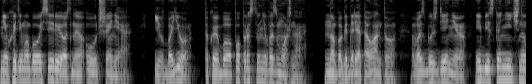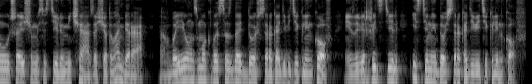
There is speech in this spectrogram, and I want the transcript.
необходимо было серьезное улучшение. И в бою такое было попросту невозможно. Но благодаря таланту, возбуждению и бесконечно улучшающемуся стилю меча за счет Ламбера, в бою он смог воссоздать дождь 49 клинков и завершить стиль истинный дождь 49 клинков.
